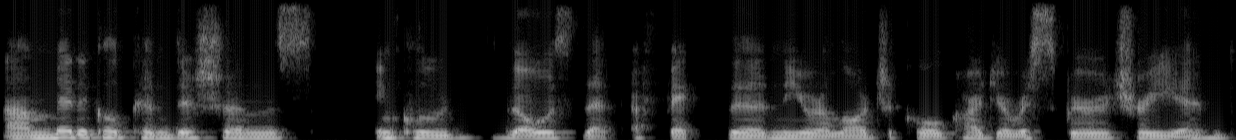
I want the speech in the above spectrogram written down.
um, medical conditions include those that affect the neurological, cardiorespiratory, and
